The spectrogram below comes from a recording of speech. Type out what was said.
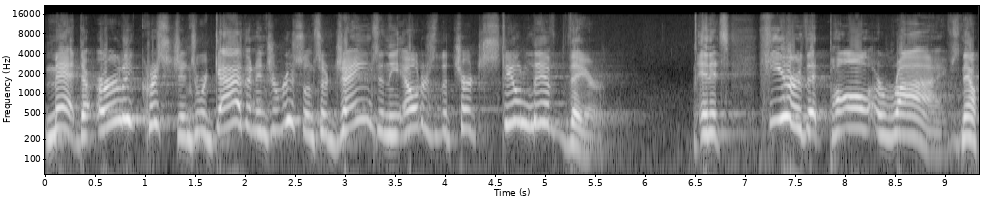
met. The early Christians were gathered in Jerusalem. So James and the elders of the church still lived there. And it's here that Paul arrives. Now,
